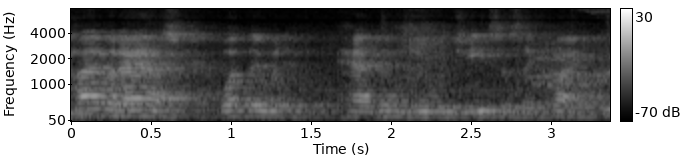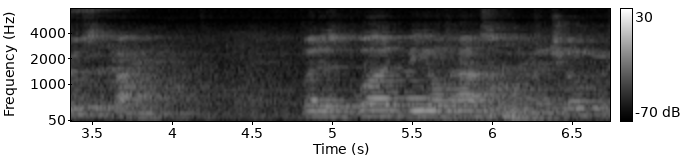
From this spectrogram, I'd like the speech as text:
Pilate asked what they would have him do with Jesus, they cried, Crucify him. Let his blood be on us and on our children.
